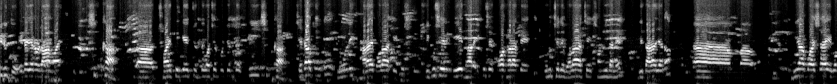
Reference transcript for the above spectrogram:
বিরুদ্ধ, এটা যেন না হয়, শিক্ষা ছয় থেকে চোদ্দ বছর পর্যন্ত ফ্রি শিক্ষা, সেটাও কিন্তু মৌলিক ধারায় বলা আছে। একুশ একুশের এ ধারা, একুশের ক ধারাতে অনুচ্ছেদে বলা আছে সংবিধানের যে তারা যেন বিনা পয়সায় এবং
